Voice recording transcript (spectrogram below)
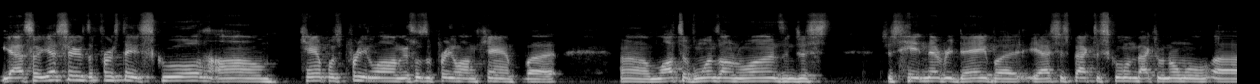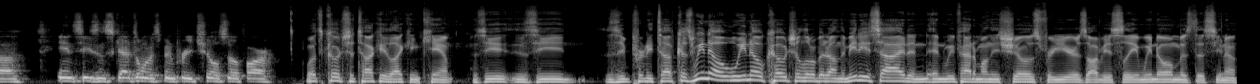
Yeah. So yesterday was the first day of school. Um, camp was pretty long. This was a pretty long camp, but um, lots of ones on ones and just just hitting every day. But yeah, it's just back to school and back to a normal uh, in season schedule, and it's been pretty chill so far. What's Coach Sitake like in camp? Is he is he is he pretty tough? Because we know we know Coach a little bit on the media side, and, and we've had him on these shows for years, obviously, and we know him as this you know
